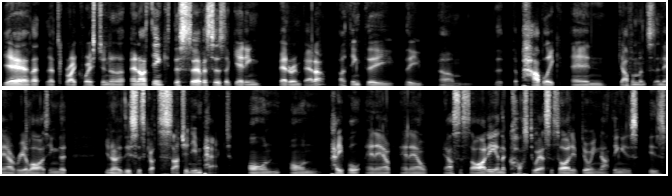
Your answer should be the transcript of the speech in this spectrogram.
Yeah, that, that's a great question, uh, and I think the services are getting better and better. I think the the um, the, the public and governments are now realizing that you know this has got such an impact on on people and our and our our society and the cost to our society of doing nothing is is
